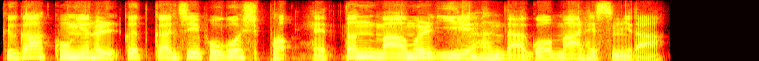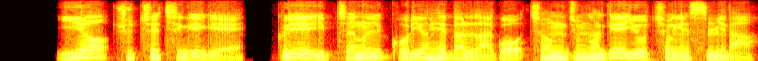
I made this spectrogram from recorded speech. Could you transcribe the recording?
그가 공연을 끝까지 보고 싶어 했던 마음을 이해한다고 말했습니다. 이어 주최 측에게 그의 입장을 고려해달라고 정중하게 요청했습니다.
